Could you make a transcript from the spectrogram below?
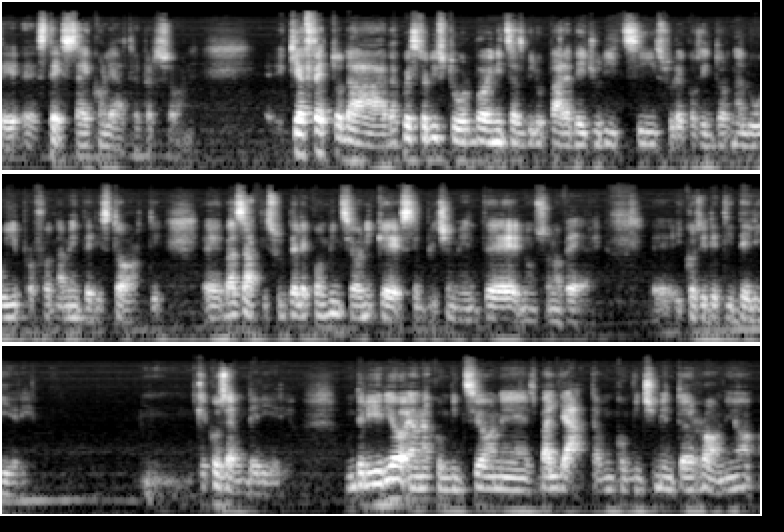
eh, stessa e con le altre persone. Chi è affetto da, da, questo disturbo inizia a sviluppare dei giudizi sulle cose intorno a lui profondamente distorti, eh, basati su delle convinzioni che semplicemente non sono vere, eh, i cosiddetti deliri. Mm, che cos'è un delirio? Un delirio è una convinzione sbagliata, un convincimento erroneo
